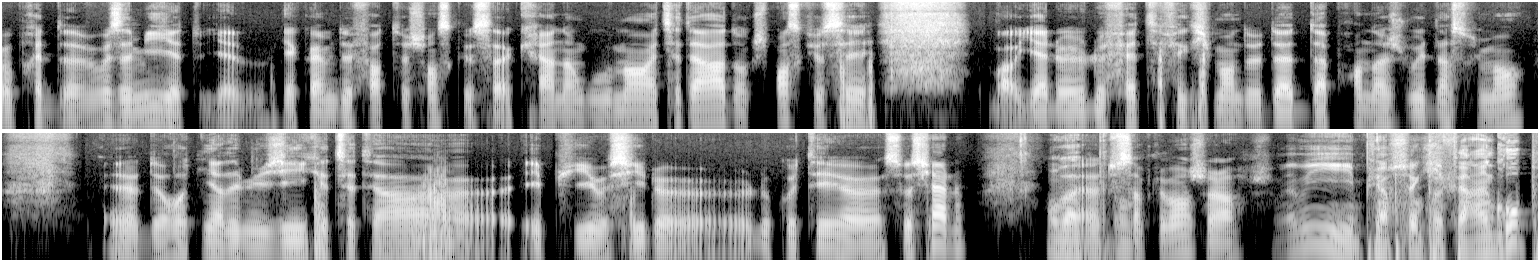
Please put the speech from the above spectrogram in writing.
auprès de vos amis, il y, a, y a, quand même de fortes chances que ça crée un engouement, etc. Donc je pense que c'est bon, il y a le, le fait effectivement d'apprendre à jouer de l'instrument, de retenir des musiques, etc. et puis aussi le, le côté social. On va tout simplement. Genre, oui, et puis on peut faire un groupe.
